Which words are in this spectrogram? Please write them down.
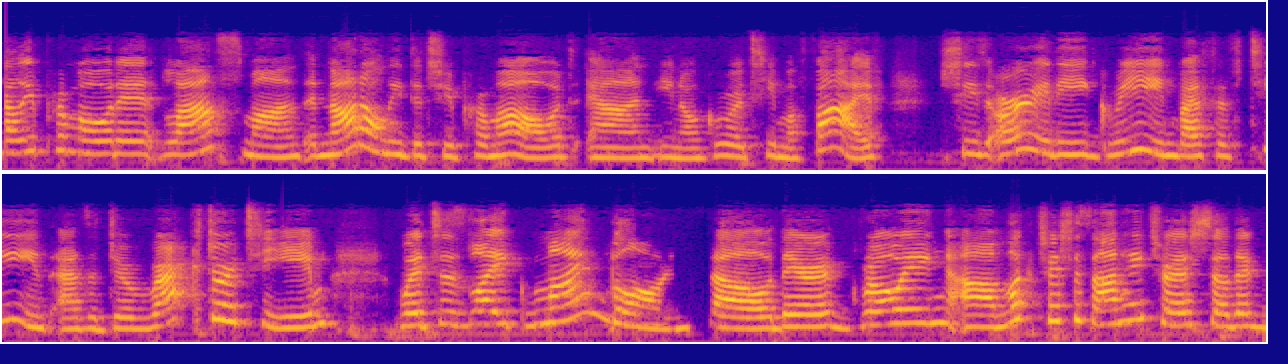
Kelli promoted last month, and not only did she promote and you know grew a team of five, she's already green by 15th as a director team, which is like mind blowing. So they're growing. Um, look, Trish is on. Hey, Trish. So they're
